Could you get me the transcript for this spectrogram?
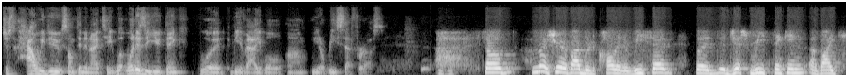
just how we do something in IT, what, what is it you think would be a valuable um, you know, reset for us? Uh, so I'm not sure if I would call it a reset, but just rethinking of IT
